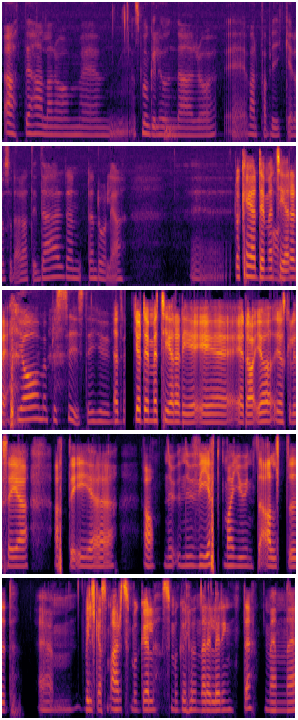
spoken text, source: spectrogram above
att det handlar om eh, smuggelhundar och eh, valpfabriker och sådär, att det är där den, den dåliga eh, Då kan jag dementera ja, det. Ja, men precis. Det är ju... jag, dementerar det idag. Jag, jag skulle säga att det är, ja, nu, nu vet man ju inte alltid um, vilka som är smuggel, smuggelhundar eller inte. Men uh,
